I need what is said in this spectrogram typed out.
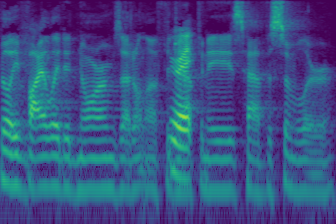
really violated norms. I don't know if the right. Japanese have a similar.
